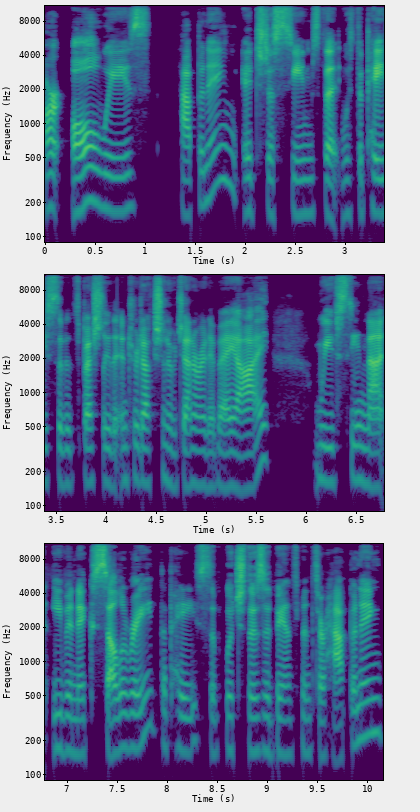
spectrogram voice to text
are always happening. It just seems that with the pace of especially the introduction of generative AI, we've seen that even accelerate the pace of which those advancements are happening.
